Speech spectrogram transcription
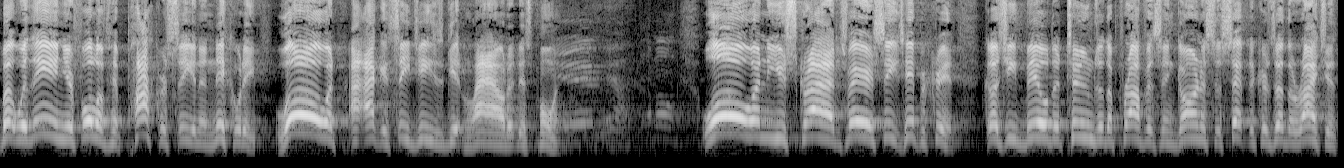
but within you're full of hypocrisy and iniquity. Woe! And I, I can see Jesus getting loud at this point. Woe unto you, scribes, Pharisees, hypocrites! Because ye build the tombs of the prophets and garnish the sepulchres of the righteous,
